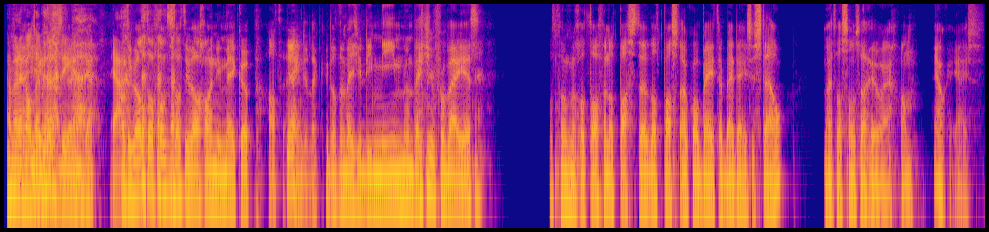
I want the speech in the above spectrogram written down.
En ben ik Ja, altijd met dingen. Ja. Wat ik wel tof vond, is dat hij wel gewoon die make-up had, Ja. eindelijk. Dat een beetje die meme een beetje voorbij is. Dat vond ik nog wel tof. En dat paste, dat past ook wel beter bij deze stijl. Maar het was soms wel heel erg van... Ja, oké, hij is...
